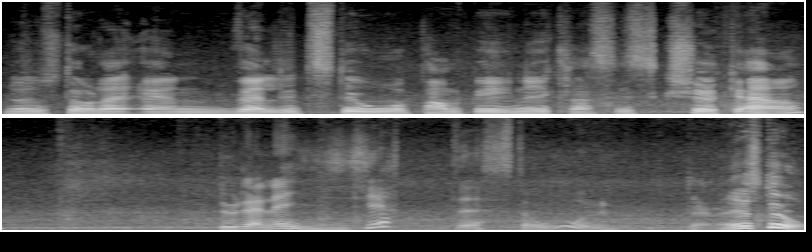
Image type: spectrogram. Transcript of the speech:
nu står det en väldigt stor och pampig nyklassisk kyrka här. Du, den är jättestor. Den är stor.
